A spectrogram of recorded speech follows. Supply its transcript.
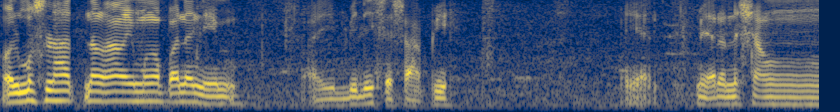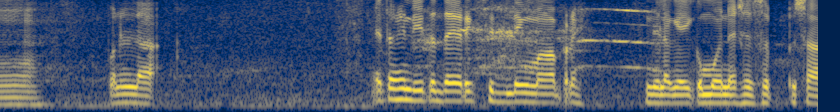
Almost lahat ng aking mga pananim ay bili sa Shopee. Ayan, meron na siyang punla. Ito hindi ito direct seedling mga pre. Nilagay ko muna siya sa, sa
